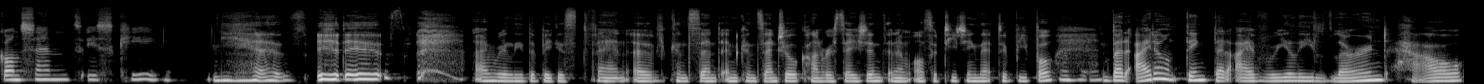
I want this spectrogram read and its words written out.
consent is key Yes, it is. I'm really the biggest fan of consent and consensual conversations, and I'm also teaching that to people. Mm-hmm. But I don't think that I've really learned how,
